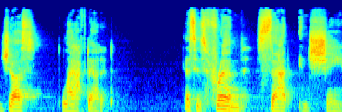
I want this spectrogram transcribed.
just laughed at it as his friend sat in shame.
